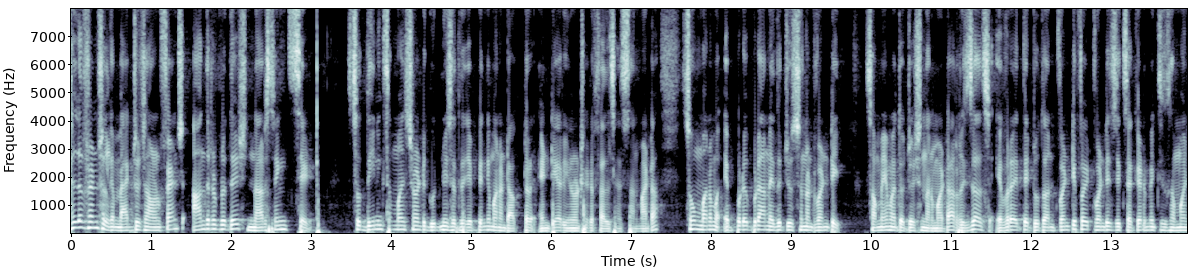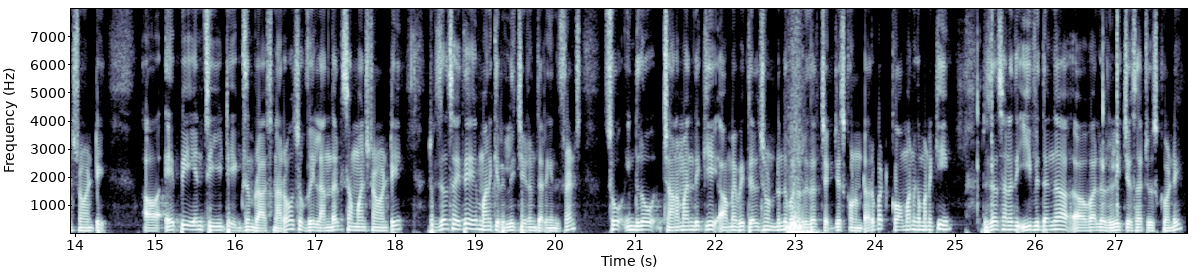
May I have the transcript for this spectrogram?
Hello friends welcome back to channel friends Andhra Pradesh nursing set so దీనికి సంబంధించినటువంటి good news అయితే చెప్పింది మన doctor NTR university of health science అనమాట so మనం ఎప్పుడెప్పుడు అని ఎదురు చూస్తున్నటువంటి సమయం అయితే వచ్చేసిందనమాట రిజల్ట్స్ ఎవరైతే two thousand twenty five twenty six అకాడమిక్స్కి సంబంధించినటువంటి ఏపీఎన్సీఈటీ ఎగ్జామ్ రాసినారో సో వీళ్ళందరికీ సంబంధించినటువంటి రిజల్ట్స్ అయితే మనకి రిలీజ్ చేయడం జరిగింది ఫ్రెండ్స్ సో ఇందులో చాలా మందికి మేబీ తెలిసి ఉంటుంది వాళ్ళు రిజల్ట్ చెక్ చేసుకొని ఉంటారు. బట్ కామన్గా మనకి రిజల్ట్స్ అనేది ఈ విధంగా వాళ్ళు రిలీజ్ చేశారు చూసుకోండి.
